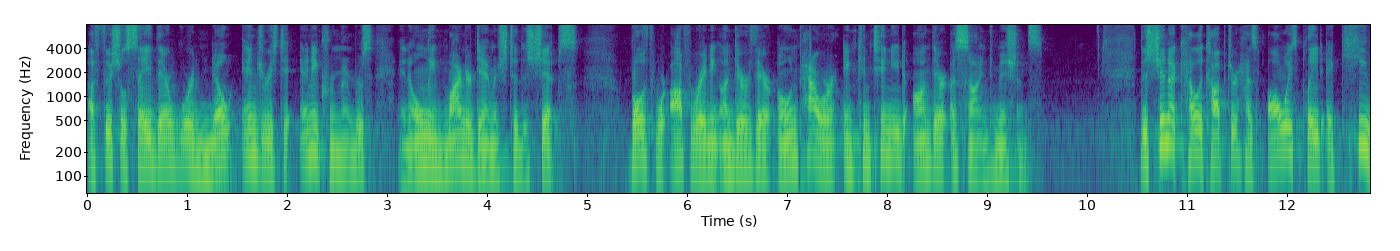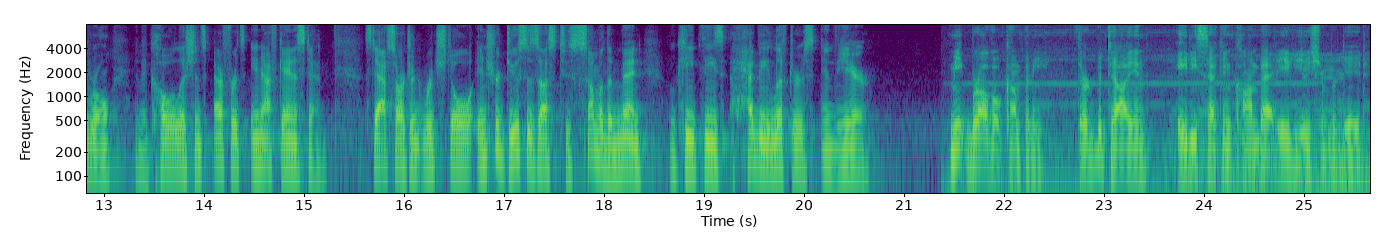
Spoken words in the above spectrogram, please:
Officials say there were no injuries to any crew members and only minor damage to the ships. Both were operating under their own power and continued on their assigned missions. The Chinook helicopter has always played a key role in the coalition's efforts in Afghanistan. Staff Sergeant Rich Stoll introduces us to some of the men who keep these heavy lifters in the air. Meet Bravo Company, 3rd Battalion, 82nd Combat Aviation Brigade.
